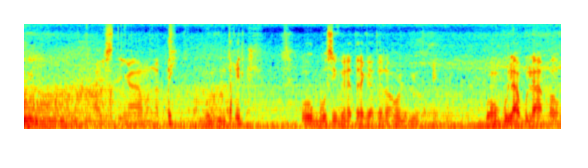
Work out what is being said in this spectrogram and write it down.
Uy. Iced tea nga mga... Ay! Hulog yung takip. Uubusin ko na talaga to. Nahulog yung takip. Bumubula-bula pa oh.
